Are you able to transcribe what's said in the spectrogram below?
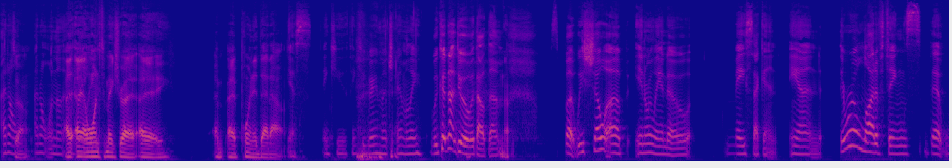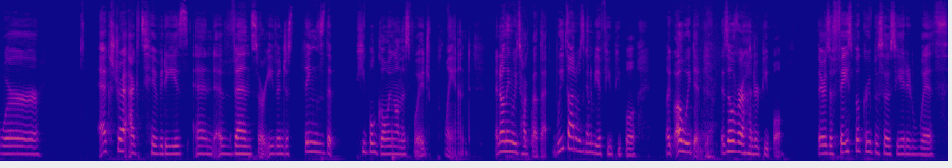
I don't So, i don't want to i, I wanted to make sure I, I I I pointed that out. yes. Thank you. Thank you very much emily. We could not do it without them. No. but we show up in orlando may 2nd and there were a lot of things that were extra activities and events or even just things that people going on this voyage planned i don't think we talked about that we thought it was going to be a few people like oh we did Yeah. there's over 100 people there's a facebook group associated with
